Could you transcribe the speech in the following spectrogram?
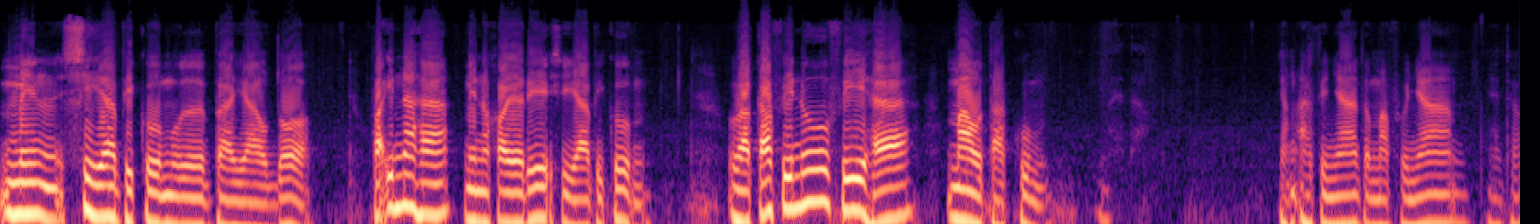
min siyabikumul bayadha fa innaha min khairi siyabikum wa kafinu fiha mautakum yang artinya atau mafunya itu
